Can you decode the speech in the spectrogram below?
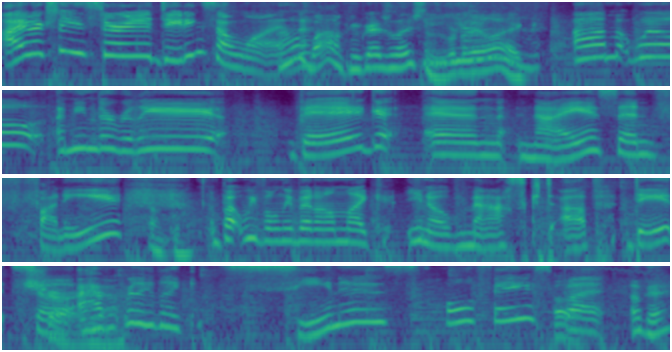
I've actually started dating someone. Oh wow! Congratulations. What are they like? Um, well, I mean, they're really big and nice and funny. Okay. But we've only been on like, you know, masked up dates. So Sure, I haven't really like seen his whole face, but Okay.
